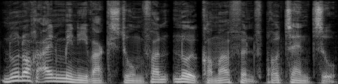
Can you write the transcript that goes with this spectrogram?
nur noch ein Mini-Wachstum von 0,5 Prozent zu.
